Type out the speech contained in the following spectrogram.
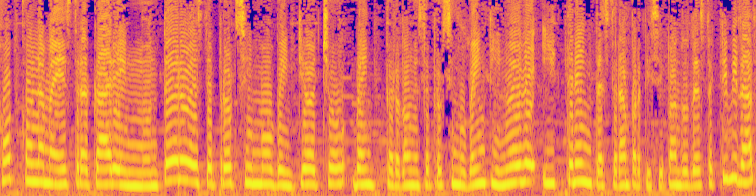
hop con la maestra Karen Montero este próximo 28, perdón, este próximo 29 y 30 estarán participando de esta actividad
